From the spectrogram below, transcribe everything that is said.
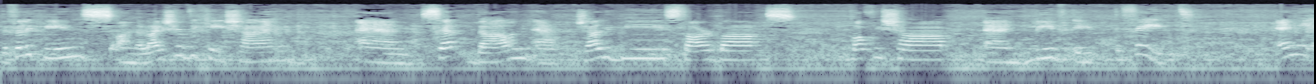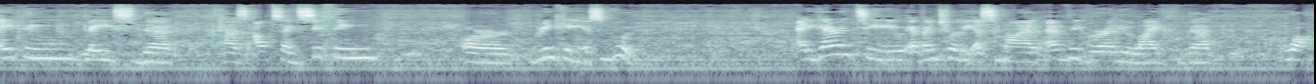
the Philippines on a leisure vacation and sat down at Jollibee, Starbucks, coffee shop, and leave it to fate. Any eating place that has outside sitting or drinking is good. I guarantee you eventually a smile every girl you like that walk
